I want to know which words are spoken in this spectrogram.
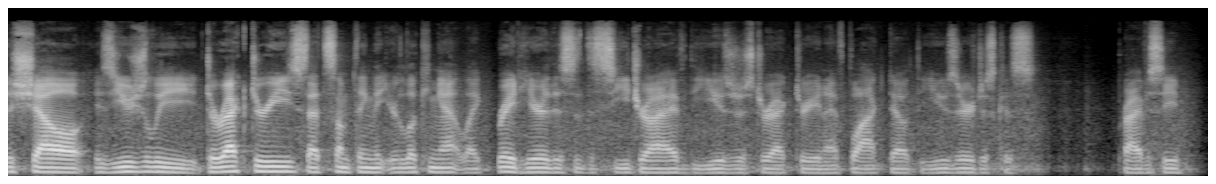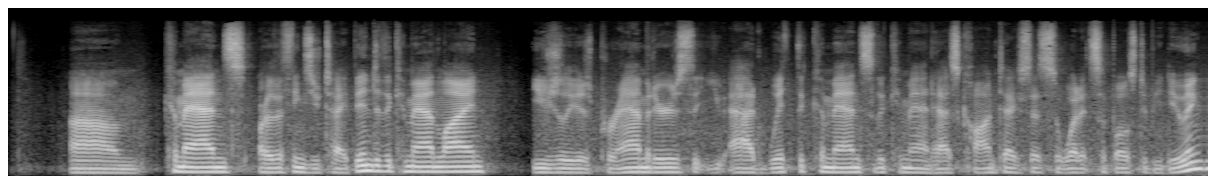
the shell is usually directories. That's something that you're looking at. Like right here, this is the C drive, the user's directory, and I've blacked out the user just because privacy. Um, commands are the things you type into the command line. Usually there's parameters that you add with the command so the command has context as to what it's supposed to be doing.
